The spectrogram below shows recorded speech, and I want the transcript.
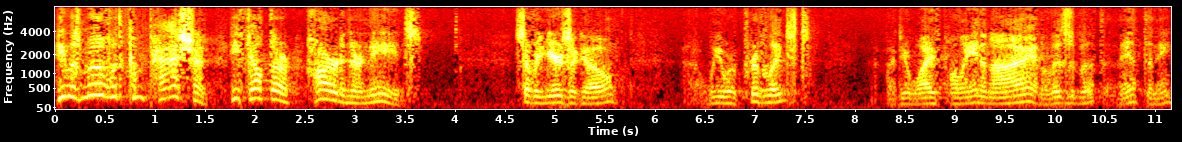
He was moved with compassion. He felt their heart and their needs. Several years ago, uh, we were privileged, my dear wife Pauline and I, and Elizabeth and Anthony,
